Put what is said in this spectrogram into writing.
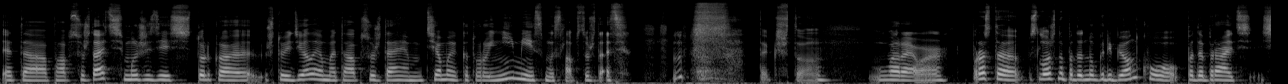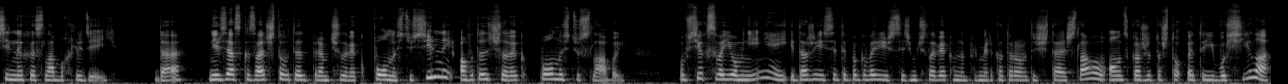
это пообсуждать. Мы же здесь только что и делаем, это обсуждаем темы, которые не имеет смысла обсуждать. Так что, whatever. Просто сложно под одну гребенку подобрать сильных и слабых людей, да? Нельзя сказать, что вот этот прям человек полностью сильный, а вот этот человек полностью слабый у всех свое мнение, и даже если ты поговоришь с этим человеком, например, которого ты считаешь слабым, а он скажет, что это его сила,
